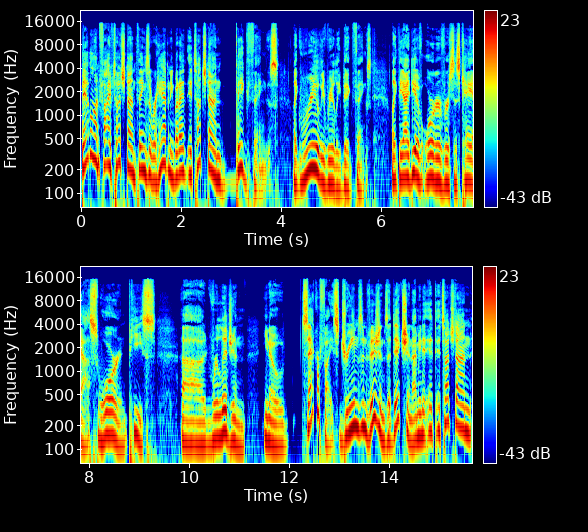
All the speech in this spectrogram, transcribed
Babylon Five touched on things that were happening, but I, it touched on big things, like really, really big things, like the idea of order versus chaos, war and peace, uh, religion. You know, sacrifice, dreams and visions, addiction. I mean, it, it touched on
